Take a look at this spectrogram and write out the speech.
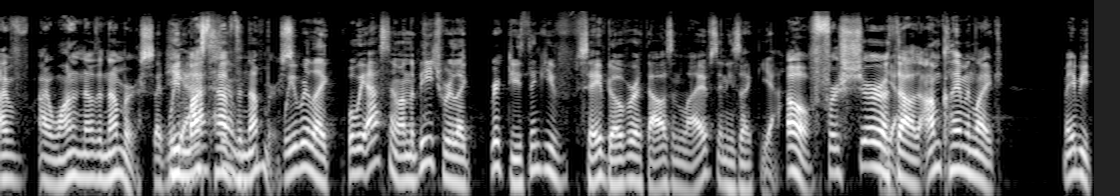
I've I want to know the numbers. Like he we must have him- the numbers. We were like, well, we asked him on the beach. We are like, Rick, do you think you've saved over a thousand lives? And he's like, yeah. oh, for sure, a Yeah. thousand. I'm claiming like maybe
